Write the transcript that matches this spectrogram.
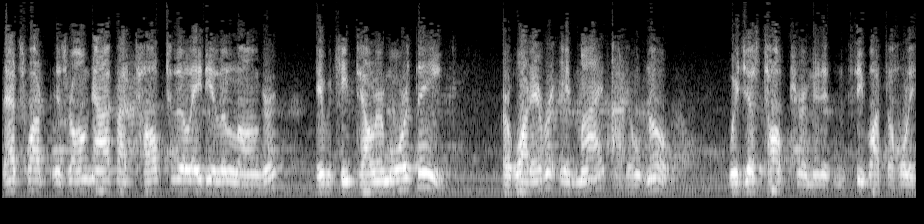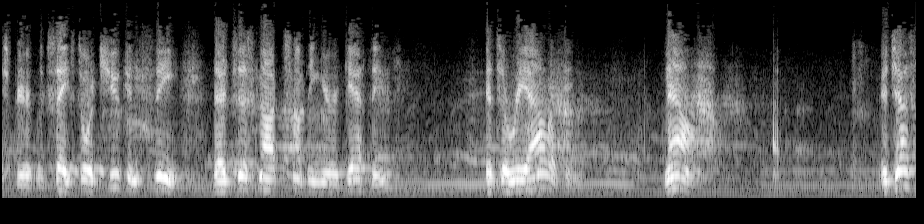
that's what is wrong. Now, if I talk to the lady a little longer, it would keep telling her more things. Or whatever. It might. I don't know. We just talk for a minute and see what the Holy Spirit would say so that you can see that it's just not something you're guessing. It's a reality. Now, it just,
